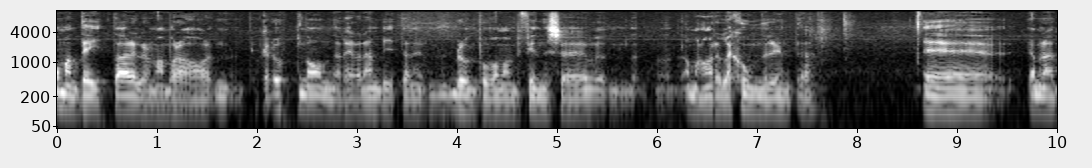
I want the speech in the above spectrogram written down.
om man dejtar eller om man bara har, plockar upp någon eller hela den biten. Beroende på var man befinner sig. Om man har en relation eller inte. Eh, jag menar,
